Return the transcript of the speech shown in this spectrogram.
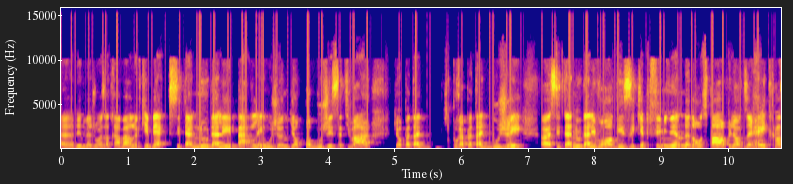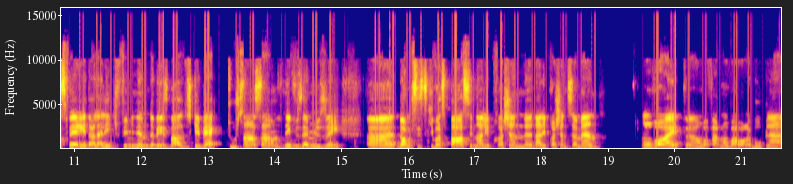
euh, des nouvelles joueuses à travers le Québec. C'est à nous d'aller parler aux jeunes qui n'ont pas bougé cet hiver, qui pourraient peut-être bouger. Euh, c'est à nous d'aller voir des équipes féminines de d'autres sports puis leur dire Hey, transférez dans la Ligue féminine de baseball du Québec, tous ensemble, venez vous amuser. Euh, donc, c'est ce qui va se passer dans les prochaines, dans les prochaines semaines. On va être, euh, on va faire, on va avoir un beau plan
